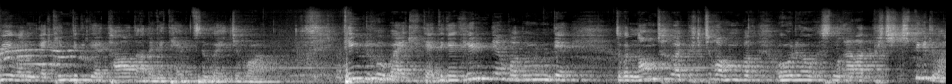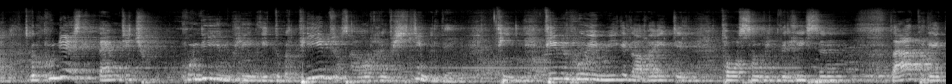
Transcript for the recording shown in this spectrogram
Би бол ингээд тэмдэглээ тоодоод ингээд тавьсан байж байгаа. Тиймэрхүү байдалтай. Тэгээ хэрэндээ бол үнэндээ зөвхөн ном зохиол бичиж байгаа хүн бол өөрөө өснө гараад биччихдэг л ба. Зөвхөн хүнээс дамжиж хүний юм хийн гэдэг бол тийм ч бас амархан биш юм билээ. Тийм. Тиймэрхүү юмыг л хоёр жил туулсан бид нар хийсэн. За тэгээд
